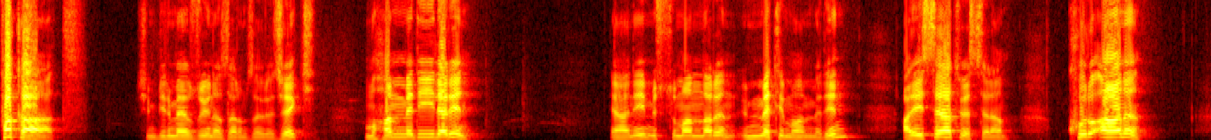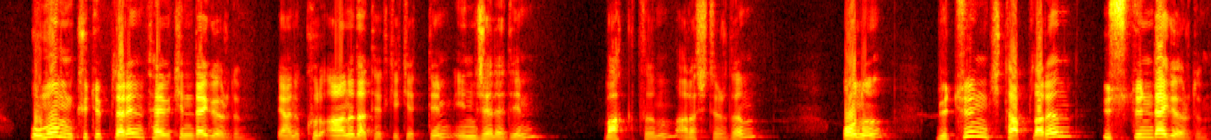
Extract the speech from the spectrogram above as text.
Fakat şimdi bir mevzuyu nazarımıza verecek. Muhammedilerin yani Müslümanların, ümmeti Muhammed'in aleyhissalatü vesselam Kur'an'ı umum kütüplerin fevkinde gördüm. Yani Kur'an'ı da tetkik ettim, inceledim, baktım, araştırdım. Onu bütün kitapların üstünde gördüm.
